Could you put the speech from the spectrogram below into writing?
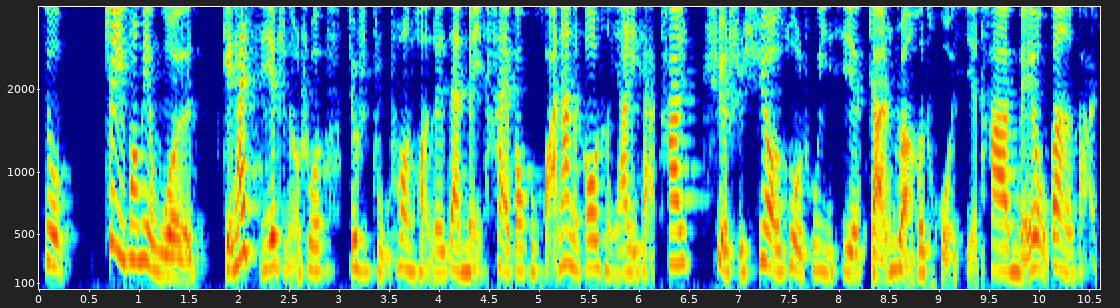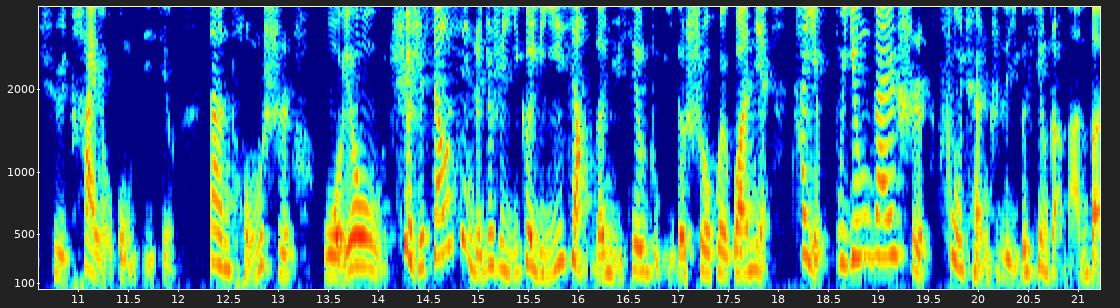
就这一方面，我给他洗，也只能说，就是主创团队在美泰包括华纳的高层压力下，他确实需要做出一些辗转和妥协，他没有办法去太有攻击性。但同时，我又确实相信着，就是一个理想的女性主义的社会观念，它也不应该是父权制的一个性转版本。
